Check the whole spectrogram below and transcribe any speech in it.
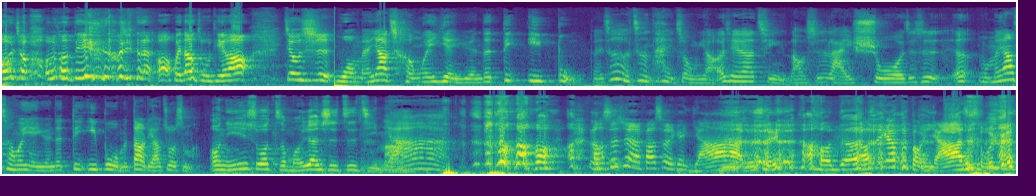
好久，我们从第一到现在，哦，回到主题了，就是我们要成为演员的第一步。对，这个真的太重要，而且要请老师来说，就是呃，我们要成为演员的第一步，我们到底要做什么？哦，你是说怎么认识自己吗？呀，老师居然发出了一个呀的声音，好的，老师应该不懂呀是什么梗。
